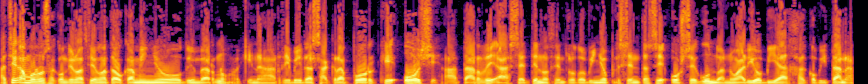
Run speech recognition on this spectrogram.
Achegámonos a continuación ata o camiño do inverno aquí na Ribeira Sacra porque hoxe á tarde ás sete no centro do Viño preséntase o segundo anuario Vía Jacobitana.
